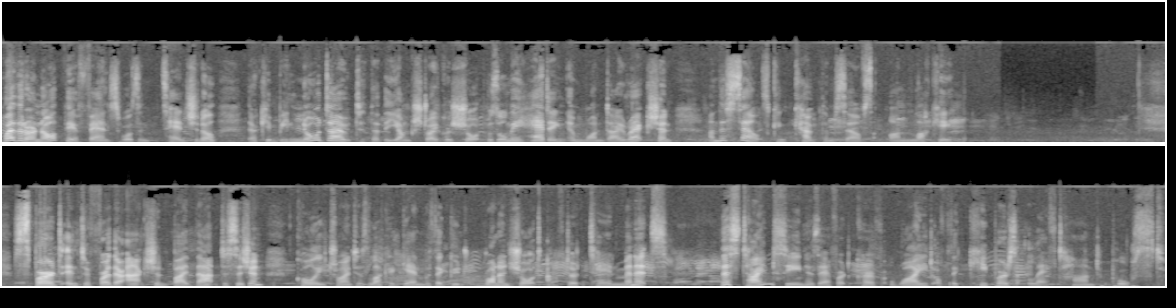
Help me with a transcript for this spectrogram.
Whether or not the offence was intentional, there can be no doubt that the young striker's shot was only heading in one direction, and the Celts can count themselves unlucky. Spurred into further action by that decision, Colley tried his luck again with a good running shot after 10 minutes. This time seeing his effort curve wide of the keeper's left hand post.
